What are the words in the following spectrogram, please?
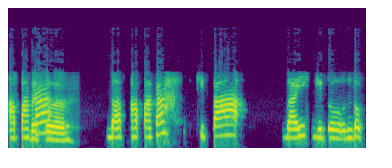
apakah Betul. Apakah kita baik gitu untuk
